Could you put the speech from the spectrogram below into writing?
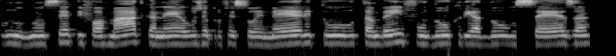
no, Centro de Informática, né? Hoje é professor emérito. Também fundou, criador o César.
